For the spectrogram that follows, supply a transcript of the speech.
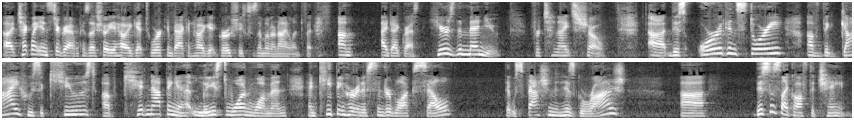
Uh, check my Instagram because I'll show you how I get to work and back and how I get groceries because I'm on an island. But um, I digress. Here's the menu for tonight's show. Uh, this Oregon story of the guy who's accused of kidnapping at least one woman and keeping her in a cinder block cell that was fashioned in his garage. Uh, this is like off the chain.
